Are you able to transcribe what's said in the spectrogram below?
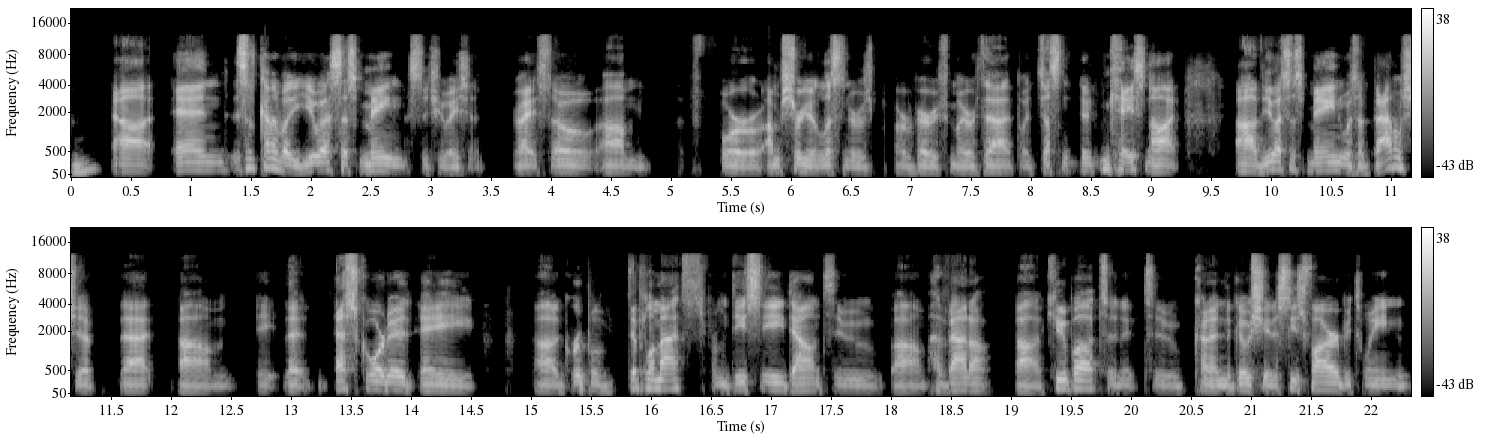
mm-hmm. uh, and this is kind of a USS Maine situation, right? So um, for I'm sure your listeners are very familiar with that, but just in case not, uh, the USS Maine was a battleship that um, a, that escorted a uh, group of diplomats from DC down to um, Havana, uh, Cuba, to to kind of negotiate a ceasefire between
